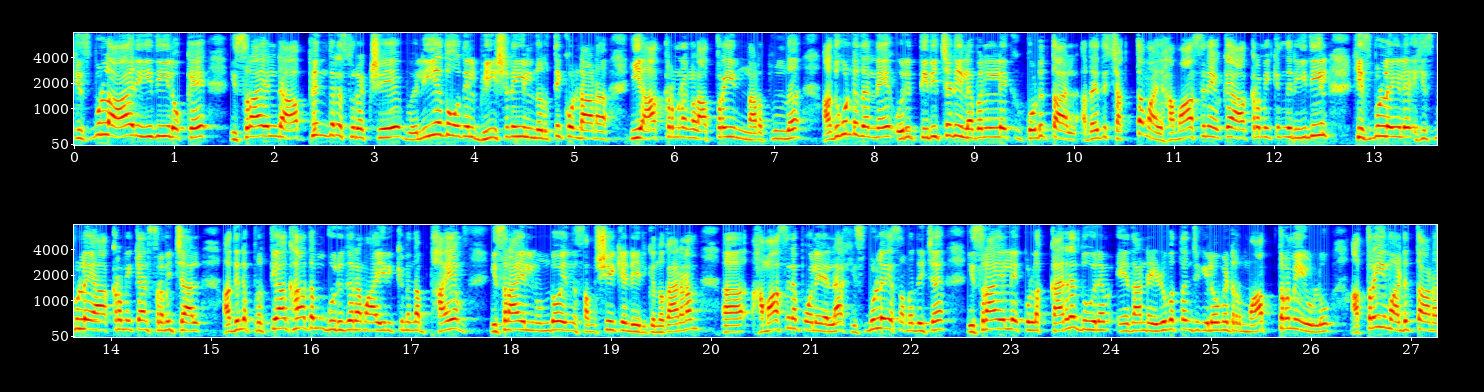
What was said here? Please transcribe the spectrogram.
ഹിസ്ബുള്ള ആ രീതിയിലൊക്കെ ഇസ്രായേലിന്റെ ആഭ്യന്തര സുരക്ഷയെ വലിയ തോതിൽ ഭീഷണിയിൽ നിർത്തിക്കൊണ്ടാണ് ഈ ആക്രമണങ്ങൾ അത്രയും നടത്തുന്നത്. അതുകൊണ്ട് തന്നെ ഒരു തിരിച്ചടി ലെബനിലേക്ക് കൊടുത്താൽ അതായത് ശക്തമായി ഹമാസിനെയൊക്കെ ആക്രമിക്കുന്ന രീതിയിൽ ഹിസ്ബുള്ളയിലെ ഹിസ്ബുള്ളയെ ആക്രമിക്കാൻ ശ്രമിച്ചാൽ അതിന്റെ പ്രത്യാഘാതം ഗുരുതരമായിരിക്കുമെന്ന ഭയം ഇസ്രായേലിനുണ്ടോ എന്ന് സംശയിക്കേണ്ടിയിരിക്കുന്നു. കാരണം ഹമാസിനെ പോലെയല്ല ഹിസ്ബുള്ളയെ സംബന്ധിച്ച് ഇസ്രായേലിലേക്കുള്ള കരദൂരം ഏതാണ്ട് എഴുപത്തഞ്ച് കിലോമീറ്റർ മാത്രമേ ഉള്ളൂ അത്രയും അടുത്താണ്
